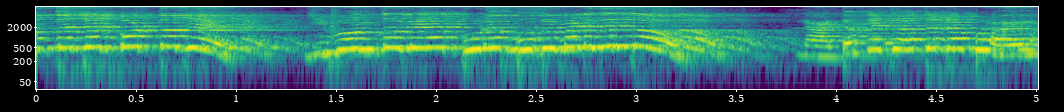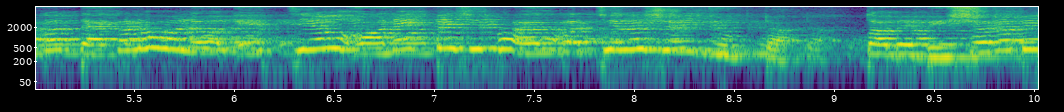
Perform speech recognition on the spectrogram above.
অত্যাচার করতো যে জীবন্ত মেয়ে দিত নাটকে যতটা ভয়ঙ্কর দেখানো হলো এর চেয়েও অনেক বেশি ভয়ঙ্কর ছিল সেই যুগটা। তবে বিশ্বনবী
